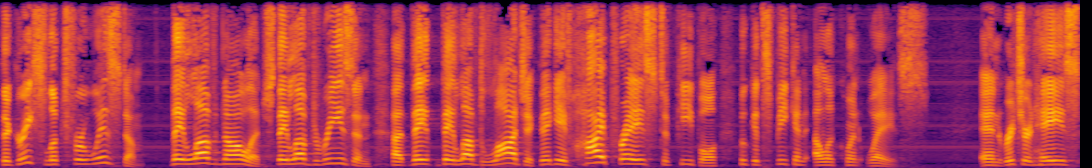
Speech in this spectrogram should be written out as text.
The Greeks looked for wisdom. They loved knowledge. They loved reason. Uh, they, they loved logic. They gave high praise to people who could speak in eloquent ways. In Richard Hays'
